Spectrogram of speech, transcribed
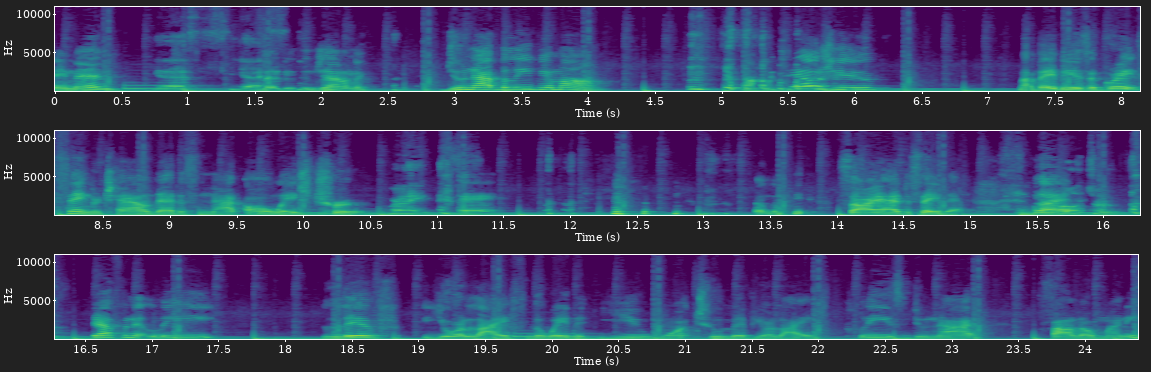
amen Yes. Yes. ladies and gentlemen do not believe your mom mama tells you my baby is a great singer child that is not always true Right. okay So let me- sorry i had to say that but All true. definitely live your life the way that you want to live your life. Please do not follow money.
